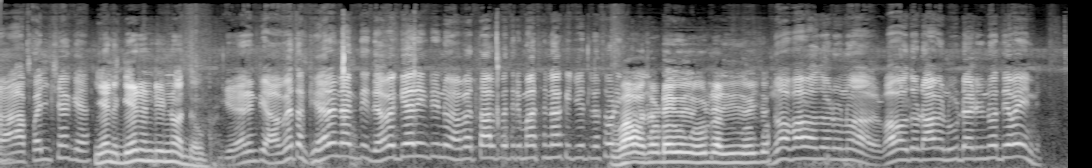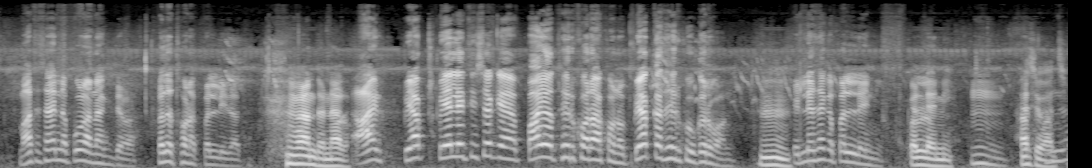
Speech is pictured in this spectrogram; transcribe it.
આ પલ છે કે? એને ગેરંટી ન દઉં ગેરંટી હવે તો ઘેરે નાખી દીધી. હવે ગેરંટી નો હવે તાલપત્રી માથે નાખી દઈએ એટલે થોડી વાવાઝોડા ઉડાડી દીધું હોય નો વાવાઝોડું ન આવે. વાવાઝોડું આવે ને ઉડાડી નો દેવાય ને માથે સાઈડ ના પૂરા નાખી દેવા. ભલે થોડાક પલ્લી જતા. વાંધો ના આ પેક પહેલેથી છે કે પાયો થીરખો રાખવાનો પેક જ હીરખું કરવાનું. એટલે છે કે પલ્લે ની પલ્લે ની હમ. સાચી વાત છે.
